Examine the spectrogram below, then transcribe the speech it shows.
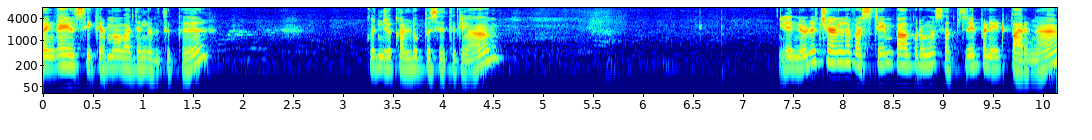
வெங்காயம் சீக்கிரமாக வதங்கிறதுக்கு கொஞ்சம் கல்லுப்பு சேர்த்துக்கலாம். என்னோடய சேனலை ஃபஸ்ட் டைம் பார்க்குறவங்க சப்ஸ்கிரைப் பண்ணிவிட்டு பாருங்கள்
